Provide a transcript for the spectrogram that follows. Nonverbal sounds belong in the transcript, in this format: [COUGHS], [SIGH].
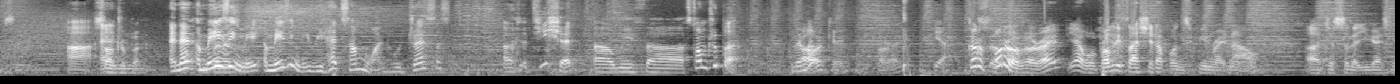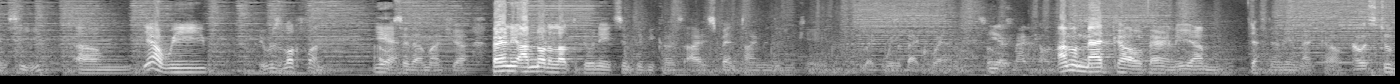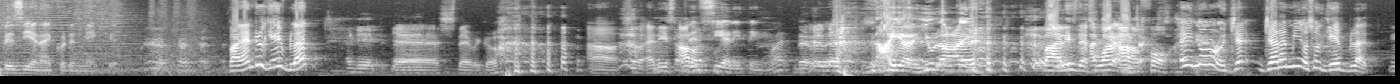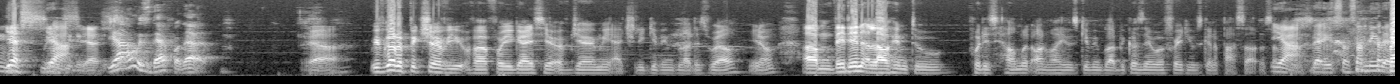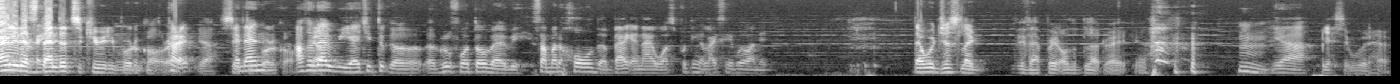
uh, Stormtrooper. And, and then amazingly, amazingly, we had someone who dressed us uh, a T-shirt uh, with uh, stormtrooper. Remember? Oh, okay. All right. Yeah. Got a So- photo of her, right? Yeah, we'll probably flash it up on screen right now, uh, just so that you guys can see. Um, yeah, we. It was a lot of fun. I Yeah. will say that much. Yeah. Apparently, I'm not allowed to donate simply because I spent time in the UK, like way back when. So He has mad cow. I'm a mad cow. Apparently, I'm definitely a mad cow. I was too busy and I couldn't make it. But Andrew gave blood. I did. Yes, there we go. [LAUGHS] Uh, so at least I out didn't of see anything. What? Liar! You [LAUGHS] lie! But at least there's Actually, one I out of four. Hey, no, no, no. Je- Jeremy also gave blood. yes. Yeah. Yes. Yes. yeah, I was there for that. Yeah. We've got a picture of you uh, for you guys here of Jeremy actually giving blood as well. You know, um, they didn't allow him to put his helmet on while he was giving blood because they were afraid he was gonna pass out or something. Yeah, that is uh, something that. Apparently, that's standard security protocol, right? Correct. Yeah, safety And then protocol. after Yeah. that, we actually took a, a group photo where we someone hold the bag and I was putting a lightsaber on it. that would just like evaporate all the blood, right? Yeah. [LAUGHS] Hmm. Yeah. yes, it would have.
